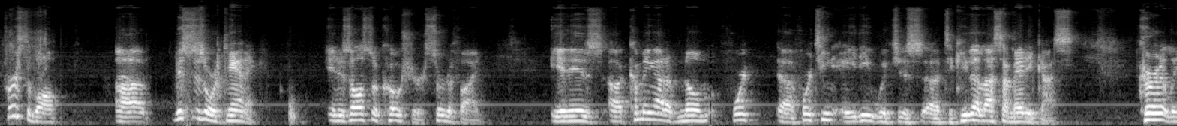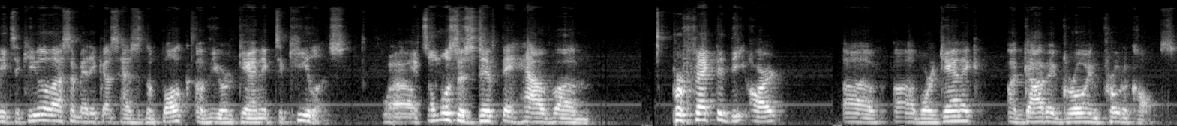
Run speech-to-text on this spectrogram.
First of all, uh, this is organic. It is also kosher, certified. It is uh, coming out of NOM 4, uh, 1480, which is uh, Tequila Las Americas. Currently, Tequila Las Americas has the bulk of the organic tequilas. Wow. It's almost as if they have um, perfected the art of, of organic agave growing protocols.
